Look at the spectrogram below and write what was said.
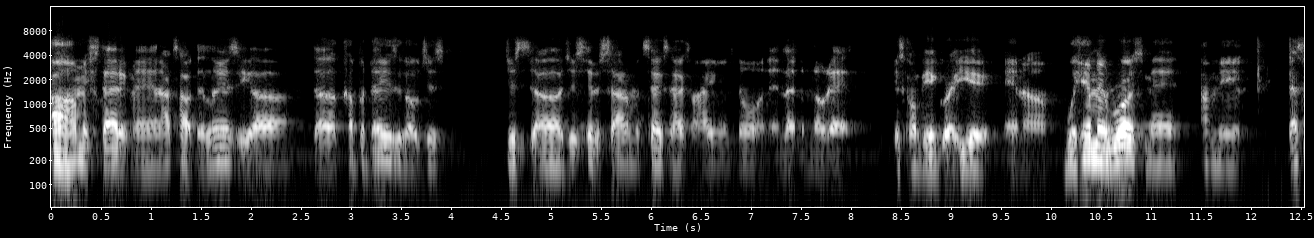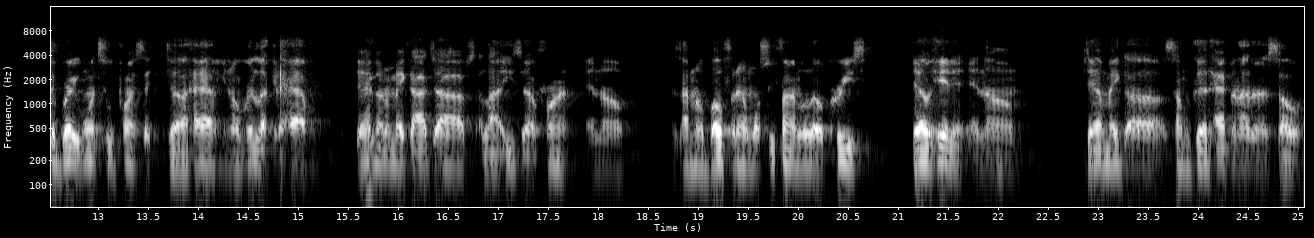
Oh, I'm ecstatic, man. I talked to Lindsay uh, a couple days ago. Just, just, uh, just hit a shot him a text and asked him how he was doing, and let him know that it's to be a great year. And uh, with him and Royce, man, I mean, that's a great one-two punch that y'all have. You know, we're lucky to have them. They're to make our jobs a lot easier up front. And because uh, I know both of them, once we find a little crease, they'll hit it and um, they'll make uh, something good happen out of it. So,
